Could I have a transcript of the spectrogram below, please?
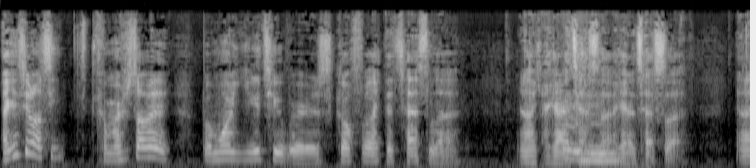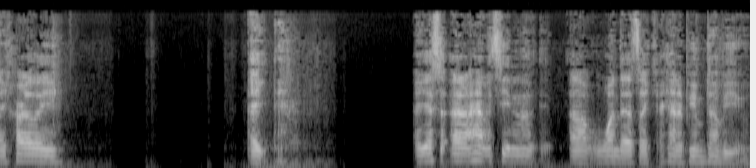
I guess you don't see commercials of it, but more YouTubers go for like the Tesla. And like, I got a Tesla. I got a Tesla. And like hardly. I. I guess I haven't seen uh, one that's like I got a BMW.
